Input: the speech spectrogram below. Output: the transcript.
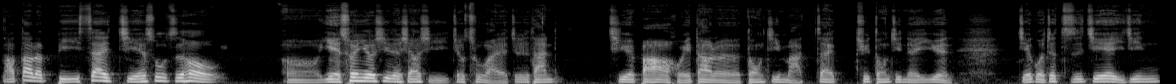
然后到了比赛结束之后，呃，野村佑希的消息就出来了，就是他七月八号回到了东京嘛，再去东京的医院，结果就直接已经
